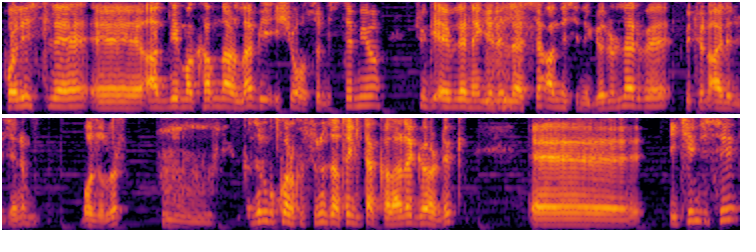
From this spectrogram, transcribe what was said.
polisle, e, adli makamlarla bir işi olsun istemiyor. Çünkü evlerine gelirlerse annesini görürler ve bütün aile düzeni bozulur. Hmm. Kızın bu korkusunu zaten ilk dakikalarda gördük. Ee, ikincisi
